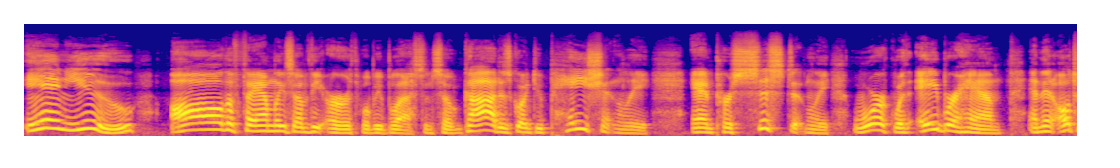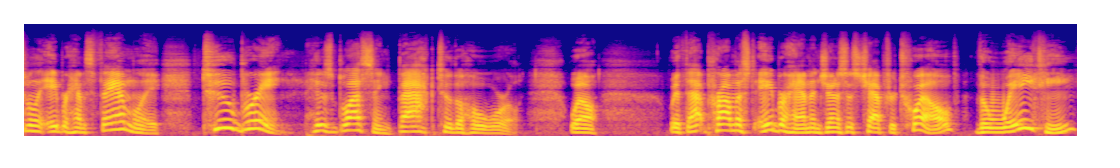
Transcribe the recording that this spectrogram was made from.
"In you all the families of the earth will be blessed. And so God is going to patiently and persistently work with Abraham and then ultimately Abraham's family to bring his blessing back to the whole world. Well, with that promise to Abraham in Genesis chapter 12, the waiting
